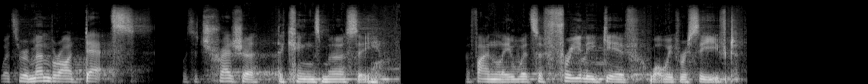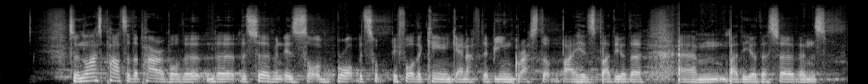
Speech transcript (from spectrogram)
We're to remember our debts We're to treasure the king's mercy. Finally, we're to freely give what we've received. So, in the last part of the parable, the, the, the, servant is sort of brought before the king again after being grassed up by, his, by, the, other, um, by the other servants.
